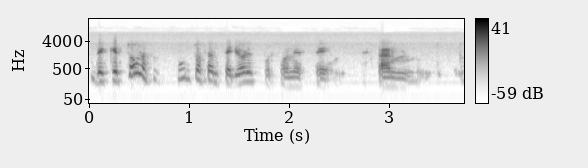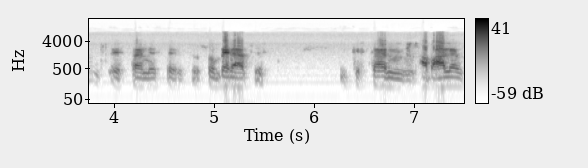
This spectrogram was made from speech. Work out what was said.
de que todos los puntos anteriores pues son este están están este, son veraces y que están avalan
